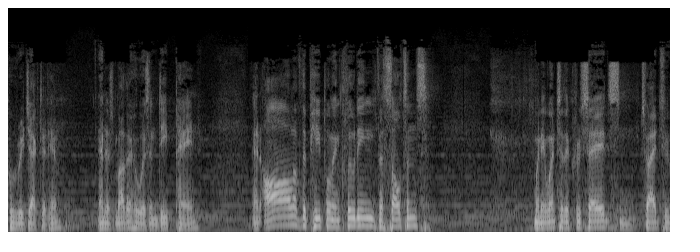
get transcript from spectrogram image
who rejected him, and his mother, who was in deep pain, and all of the people, including the sultans. When he went to the Crusades and tried to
